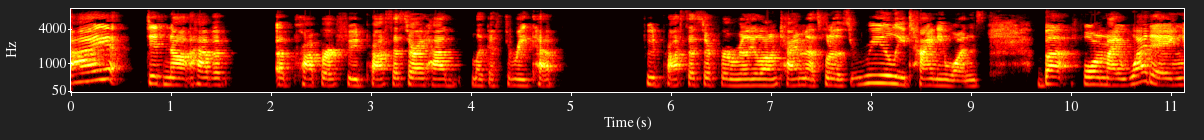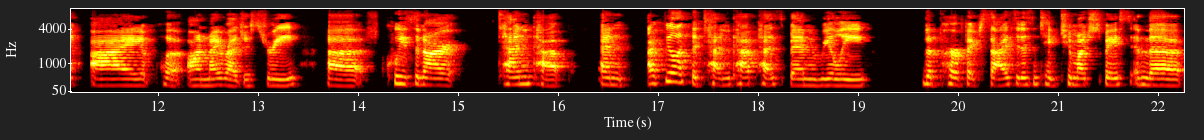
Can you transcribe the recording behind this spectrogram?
I did not have a, a proper food processor. I had like a three cup food processor for a really long time. That's one of those really tiny ones. But for my wedding, I put on my registry uh, Cuisinart 10 cup. And I feel like the 10 cup has been really the perfect size. It doesn't take too much space in the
